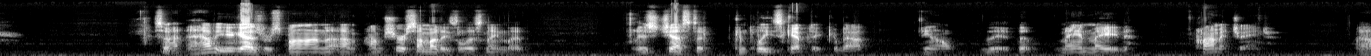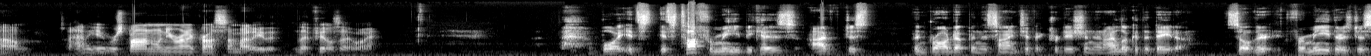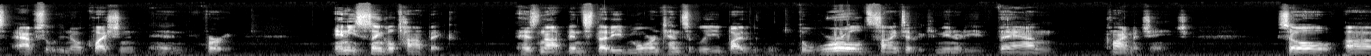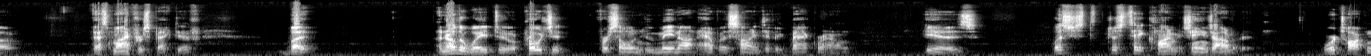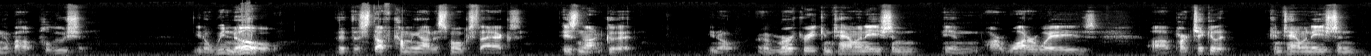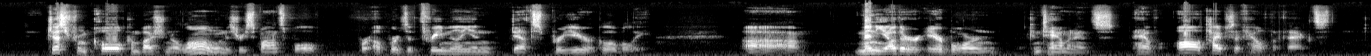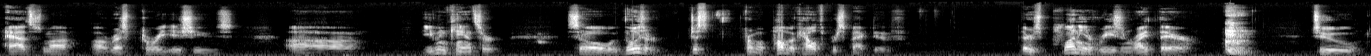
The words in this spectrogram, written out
So, how do you guys respond? I'm, I'm sure somebody's listening that is just a complete skeptic about, you know, the, the man-made climate change. Um, so, how do you respond when you run across somebody that, that feels that way? Boy, it's it's tough for me because I've just been brought up in the scientific tradition, and I look at the data. So there, for me, there's just absolutely no question. And for any single topic, has not been studied more intensively by the world scientific community than climate change. So uh, that's my perspective. But another way to approach it for someone who may not have a scientific background is let's just, just take climate change out of it. We're talking about pollution. You know, we know that the stuff coming out of smokestacks is not good. you know, mercury contamination in our waterways, uh, particulate contamination just from coal combustion alone is responsible for upwards of 3 million deaths per year globally. Uh, many other airborne contaminants have all types of health effects asthma, uh, respiratory issues, uh, even cancer. So, those are just from a public health perspective, there's plenty of reason right there to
